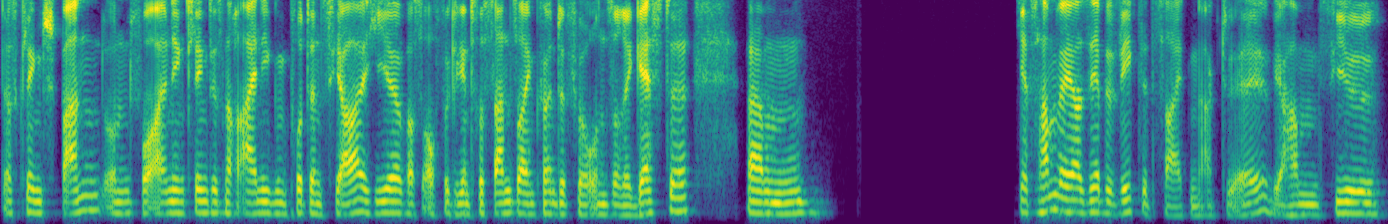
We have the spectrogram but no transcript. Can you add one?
Das klingt spannend und vor allen Dingen klingt es nach einigem Potenzial hier, was auch wirklich interessant sein könnte für unsere Gäste. Ähm, jetzt haben wir ja sehr bewegte Zeiten aktuell. Wir haben viel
